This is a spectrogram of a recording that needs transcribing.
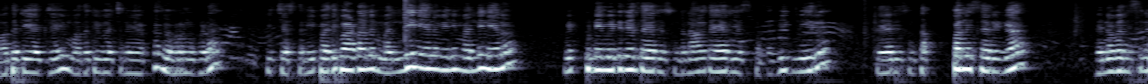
మొదటి అధ్యాయం మొదటి వచనం యొక్క వివరణ కూడా ఇచ్చేస్తాను. ఈ పది పాఠాలు మళ్ళీ నేను విని మళ్ళీ నేను ఇప్పుడు నేను మెటీరియల్ తయారు చేసుకుంటాను నాకు తయారు చేసుకుంటాను మీకు మీరు తయారు చేసుకుంటాను తప్పనిసరిగా వినవలసిన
